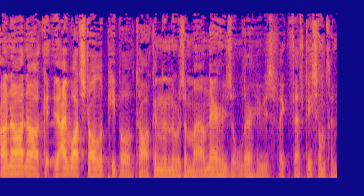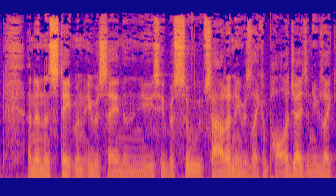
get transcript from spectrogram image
Oh no, no! I watched all the people talking, and there was a man there who's older. He was like fifty something, and in his statement, he was saying in the news he was so sad, and he was like apologizing. He was like,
